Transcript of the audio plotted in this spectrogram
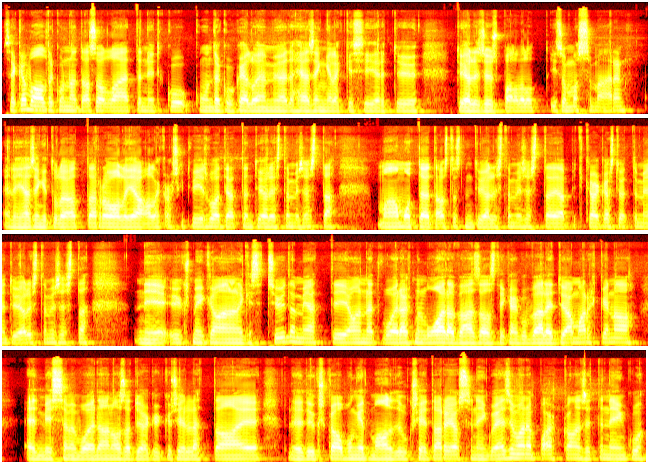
sekä valtakunnan tasolla, että nyt kun kuntakokeilujen myötä Helsingillekin siirtyy työllisyyspalvelut isommassa määrin. Eli Helsinki tulee ottaa roolia alle 25-vuotiaiden työllistämisestä, maahanmuuttajataustaisten työllistämisestä ja pitkäaikaistyöttömien työllistämisestä. Niin yksi, mikä on ainakin sit syytä miettiä, on, että voidaanko me luoda vähän sellaista ikään kuin välityömarkkinaa, että missä me voidaan osatyökykyisille tai löytyykö kaupungit mahdollisuuksia tarjossa. Niin kuin ensimmäinen paikka on sitten niin kuin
